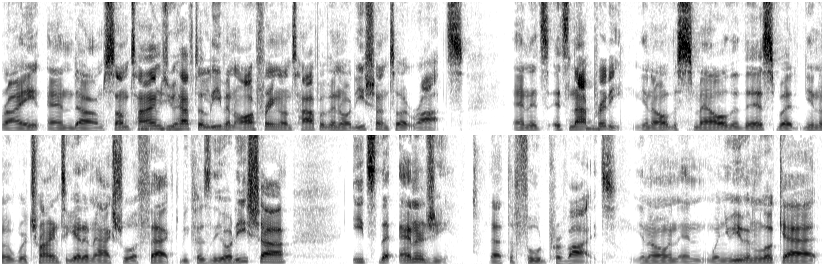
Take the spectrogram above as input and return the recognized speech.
right? And um, sometimes you have to leave an offering on top of an orisha until it rots, and it's it's not mm. pretty, you know, the smell, the this, but you know we're trying to get an actual effect because the orisha eats the energy that the food provides, you know, and and when you even look at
